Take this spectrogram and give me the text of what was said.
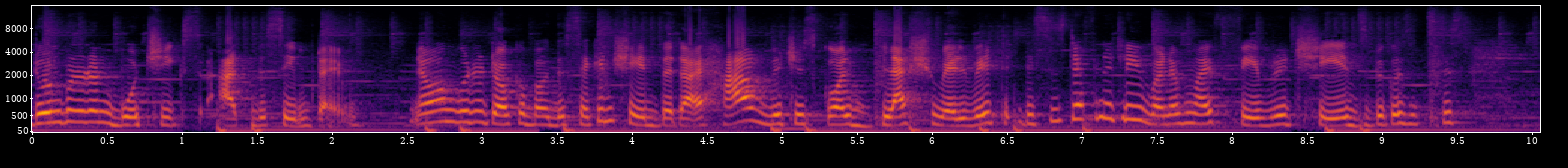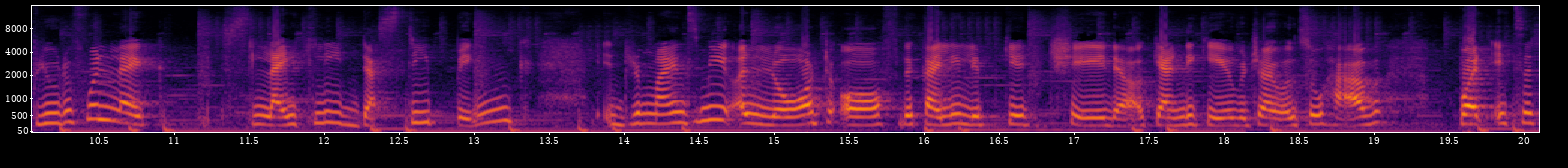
Don't put it on both cheeks at the same time. Now I'm going to talk about the second shade that I have which is called Blush Velvet. This is definitely one of my favorite shades because it's this beautiful like slightly dusty pink It reminds me a lot of the Kylie Lip Kit shade uh, Candy K which I also have but it's a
